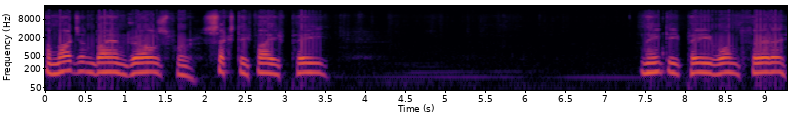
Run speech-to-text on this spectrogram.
imagine buying drills for 65p 90p 130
